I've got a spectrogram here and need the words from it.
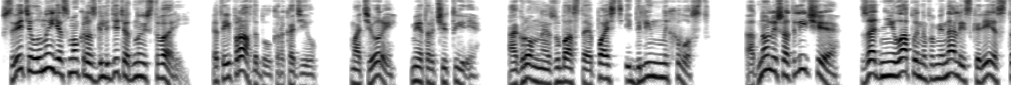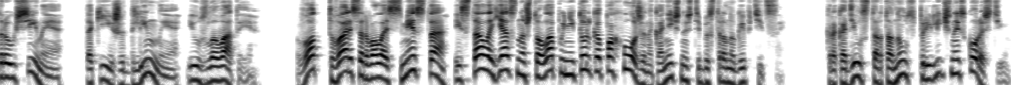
В свете луны я смог разглядеть одну из тварей. Это и правда был крокодил. Матерый, метр четыре. Огромная зубастая пасть и длинный хвост. Одно лишь отличие Задние лапы напоминали скорее страусиные, такие же длинные и узловатые. Вот тварь сорвалась с места, и стало ясно, что лапы не только похожи на конечности быстроногой птицы. Крокодил стартанул с приличной скоростью.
